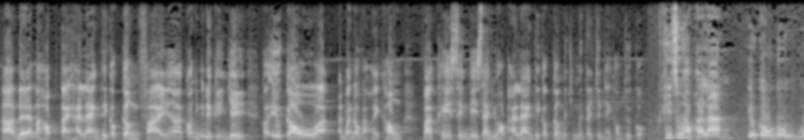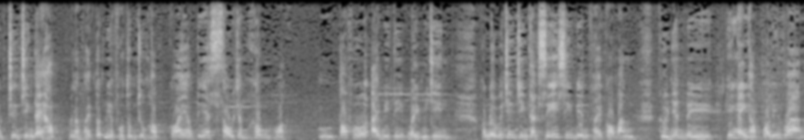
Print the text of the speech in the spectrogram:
à, để mà học tại Hà Lan thì có cần phải à, có những cái điều kiện gì, có yêu cầu à, anh ban đầu vào hay không và khi xin visa du học Hà Lan thì có cần phải chứng minh tài chính hay không thưa cô? Khi du học Hà Lan, yêu cầu đối với một chương trình đại học là phải tốt nghiệp phổ thông trung học có IELTS 6.0 hoặc TOEFL IBT 79. Còn đối với chương trình thạc sĩ, sinh viên phải có bằng cử nhân về cái ngành học có liên quan.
